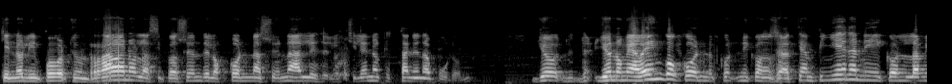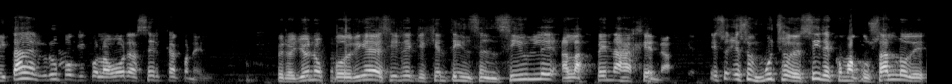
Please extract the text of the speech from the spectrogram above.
que no le importe un rábano la situación de los connacionales, de los chilenos que están en apuro. Yo, yo no me avengo con, ni con Sebastián Piñera ni con la mitad del grupo que colabora cerca con él. Pero yo no podría decir de que gente insensible a las penas ajenas. Eso, eso es mucho decir, es como acusarlo de,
